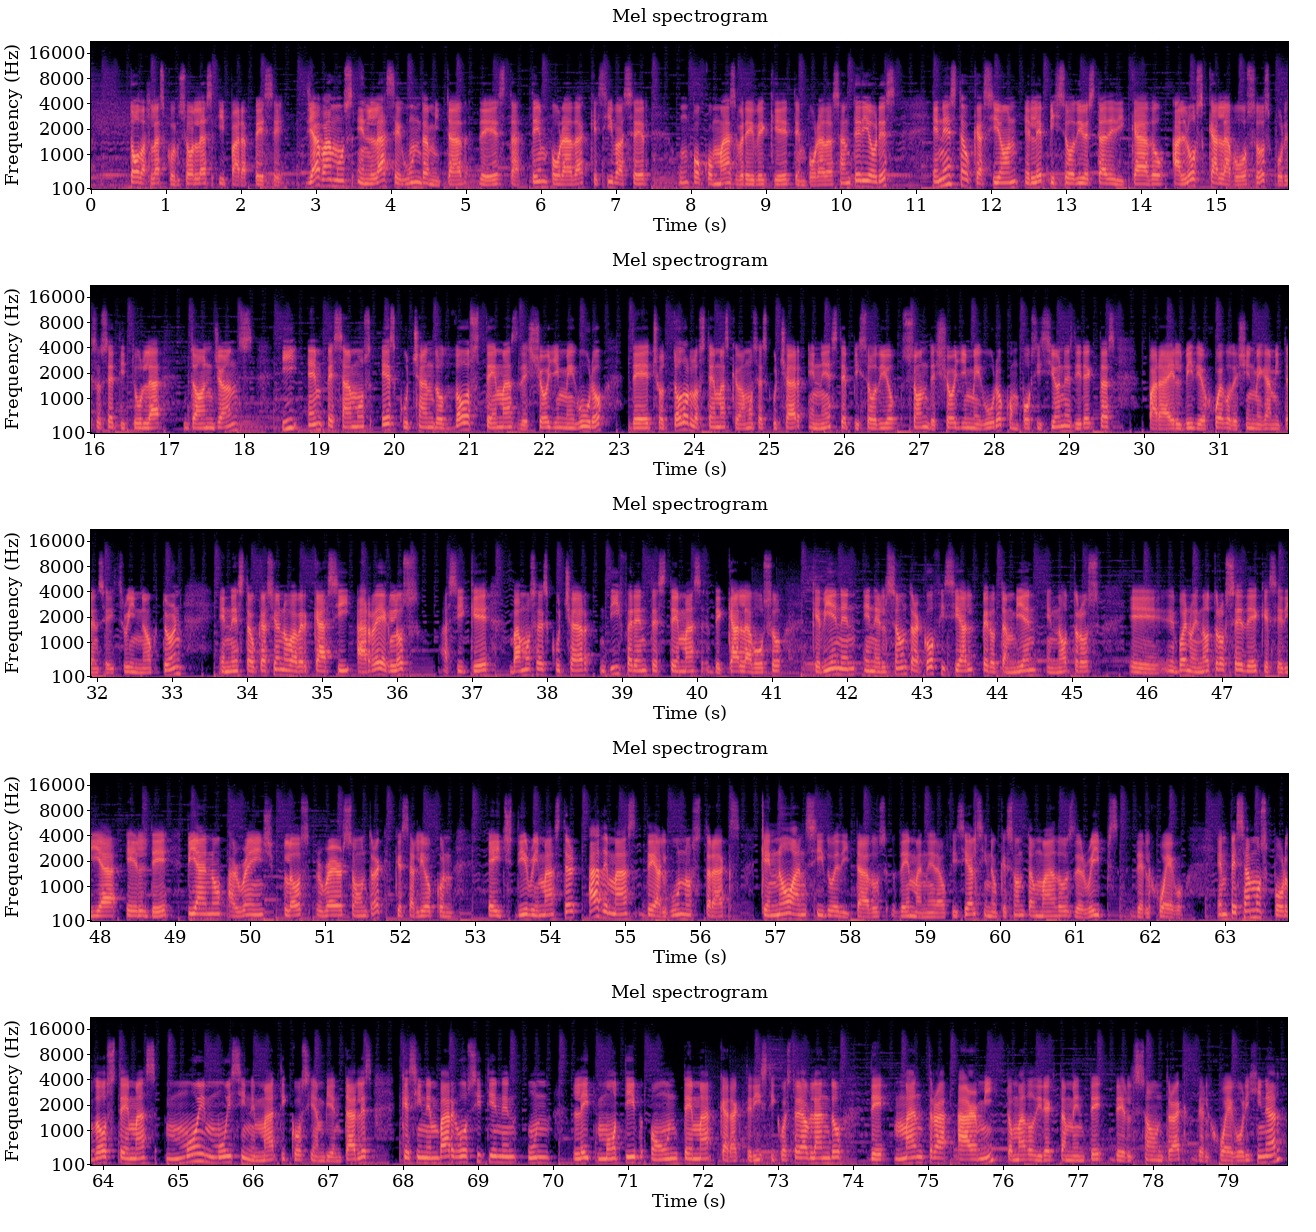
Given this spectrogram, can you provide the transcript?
todas las consolas y para PC. Ya vamos en la segunda mitad de esta temporada que sí va a ser un poco más breve que temporadas anteriores. En esta ocasión el episodio está dedicado a los calabozos, por eso se titula Dungeons, y empezamos escuchando dos temas de Shoji Meguro. De hecho, todos los temas que vamos a escuchar en este episodio son de Shoji Meguro, composiciones directas para el videojuego de Shin Megami Tensei 3 Nocturne. En esta ocasión no va a haber casi arreglos, Así que vamos a escuchar diferentes temas de calabozo que vienen en el soundtrack oficial, pero también en otros, eh, bueno, en otro CD que sería el de Piano Arrange Plus Rare Soundtrack que salió con HD Remaster, además de algunos tracks que no han sido editados de manera oficial, sino que son tomados de rips del juego. Empezamos por dos temas muy muy cinemáticos y ambientales que sin embargo sí tienen un leitmotiv o un tema característico. Estoy hablando de Mantra Army, tomado directamente del soundtrack del juego original.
